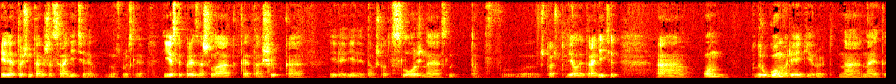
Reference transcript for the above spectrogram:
Или точно так же с родителем. Ну, в смысле, если произошла какая-то ошибка или, или там что-то сложное, там, что, что делает родитель, а, он по-другому реагирует на, на это.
